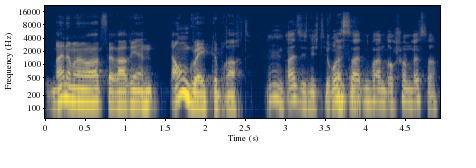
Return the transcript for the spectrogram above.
meiner Meinung nach hat Ferrari ein Downgrade gebracht. Hm, weiß ich nicht. Die Rundenzeiten waren doch schon besser.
